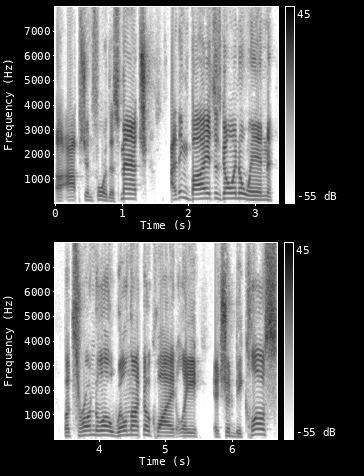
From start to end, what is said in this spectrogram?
option for this match. I think Baez is going to win, but Cerundolo will not go quietly. It should be close.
